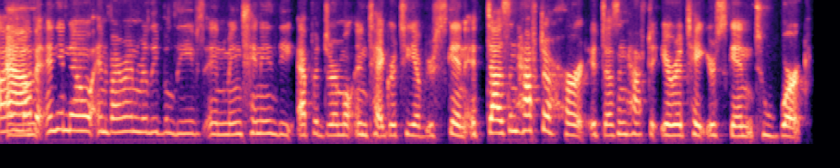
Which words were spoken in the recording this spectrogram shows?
I um, love it, and you know, Environ really believes in maintaining the epidermal integrity of your skin. It doesn't have to hurt. It doesn't have to irritate your skin to work.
